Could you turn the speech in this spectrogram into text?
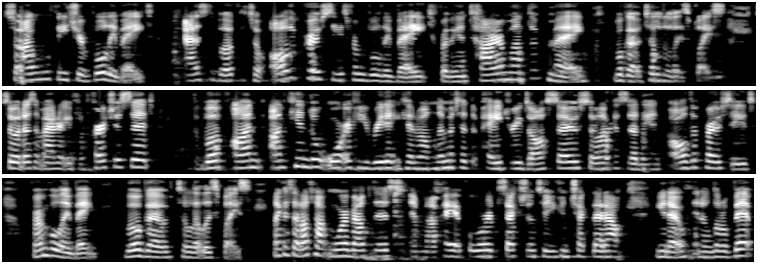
So I will feature Bully Bait as the book. So all the proceeds from Bully Bait for the entire month of May will go to Lily's Place. So it doesn't matter if you purchase it the book on, on Kindle, or if you read it in Kindle Unlimited, the page reads also. So, like I said, the, all the proceeds from Bully Bait will go to Lily's Place. Like I said, I'll talk more about this in my Pay It Forward section, so you can check that out, you know, in a little bit.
